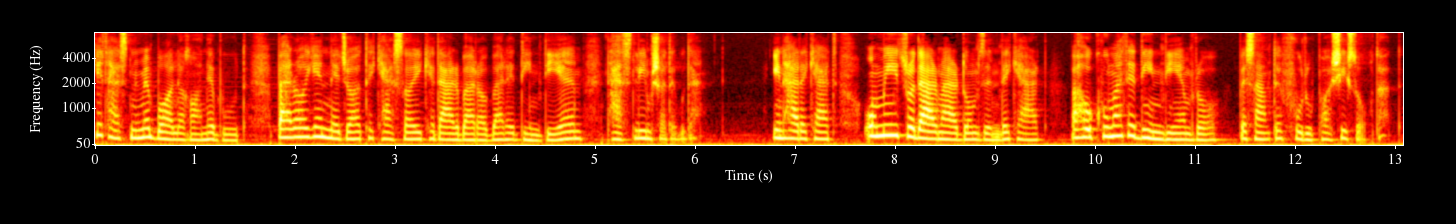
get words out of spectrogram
یه تصمیم بالغانه بود برای نجات کسایی که در برابر دین دیم تسلیم شده بودند. این حرکت امید رو در مردم زنده کرد و حکومت دین دیم رو به سمت فروپاشی سوق داد.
